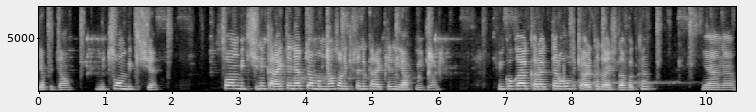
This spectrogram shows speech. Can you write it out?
yapacağım. Bir son bir kişi. Son bir kişinin karakterini yapacağım. Bundan sonra kimsenin karakterini yapmayacağım. Çünkü o kadar karakter oldu ki arkadaşlar. Bakın. Yani.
